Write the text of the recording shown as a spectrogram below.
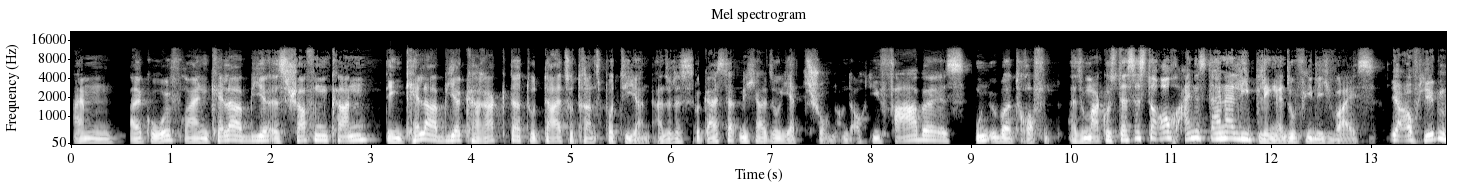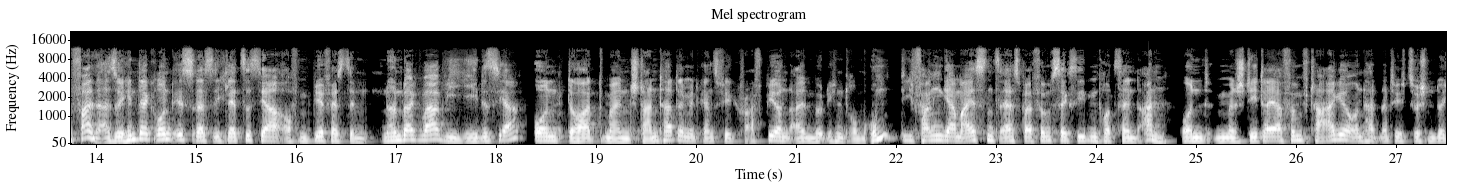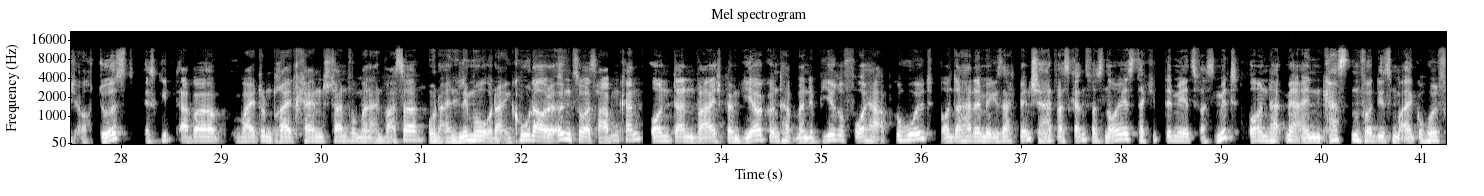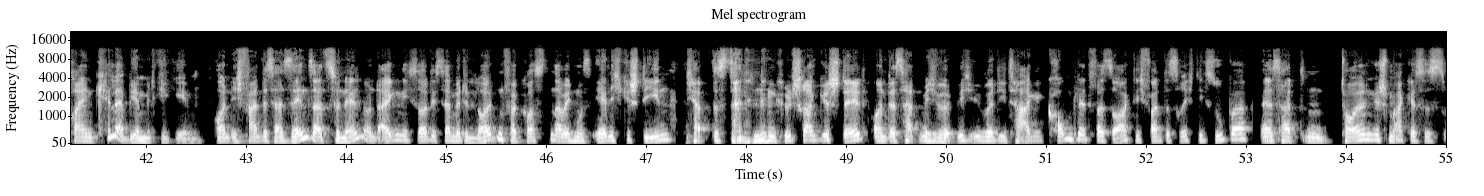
einem alkoholfreien Kellerbier es schaffen kann, den Kellerbiercharakter total zu transportieren. Also das begeistert mich also jetzt schon. Und auch die Farbe ist unübertroffen. Also Markus, das ist doch auch eines deiner Lieblinge, so viel ich weiß. Ja, auf jeden Fall. Also Hintergrund ist, dass ich letztes Jahr auf dem Bierfest in Nürnberg war, wie jedes Jahr, und dort meinen Stand hatte mit ganz viel Craftbier und allem möglichen drumherum. Die fangen ja meistens erst bei 5, 6, 7 Prozent an. Und man steht da ja fünf Tage und hat natürlich zwischendurch auch Durst. Es gibt aber weit und breit keinen Stand, wo man ein Wasser oder eine Limo oder ein Cola oder irgend sowas haben kann. Und dann war ich beim Georg und habe meine Biere vorher abgeholt. Und da hat er mir gesagt, Mensch, er hat was ganz was Neues, da gibt er mir jetzt was mit und hat mir einen Kasten von diesem alkoholfreien Kellerbier mitgegeben. Und ich fand es ja sensationell und eigentlich sollte ich es ja mit den Leuten verkosten, aber ich muss ehrlich gestehen, ich habe das dann in den Kühlschrank gestellt und das hat mich wirklich über die Tage komplett versorgt. Ich fand das richtig super. Es hat einen tollen Geschmack, es ist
